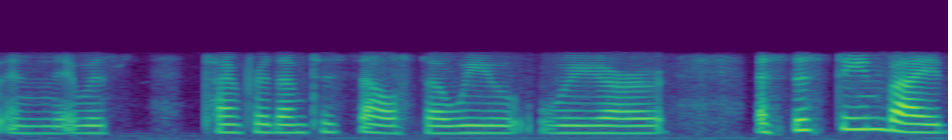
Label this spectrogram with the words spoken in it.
and it was time for them to sell. So we we are assisting by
